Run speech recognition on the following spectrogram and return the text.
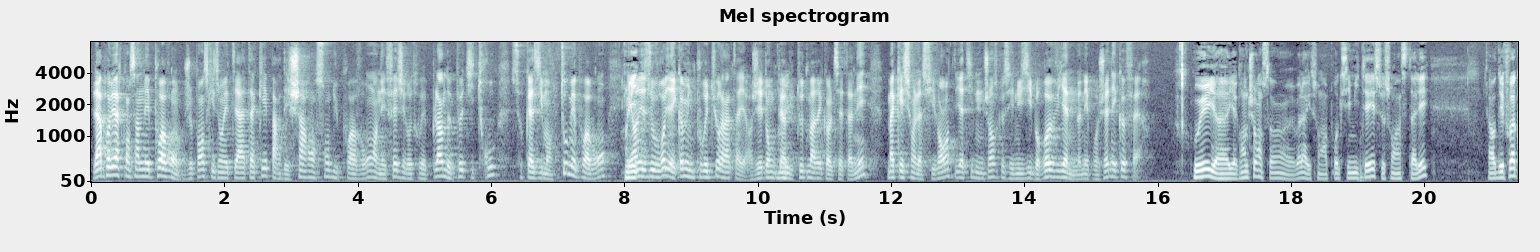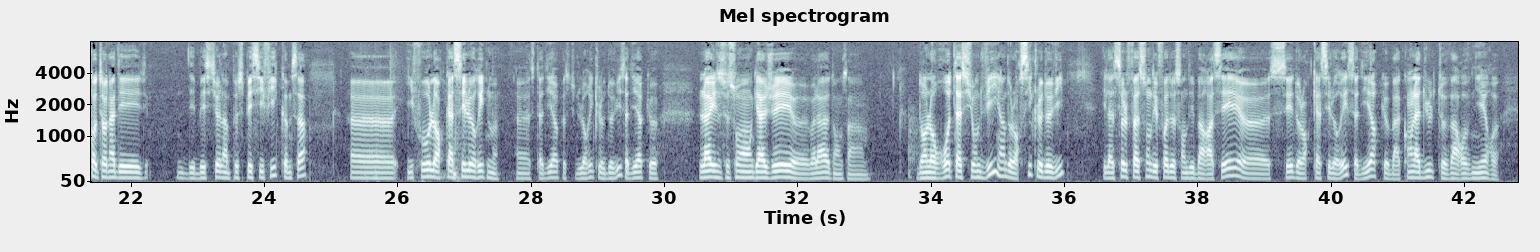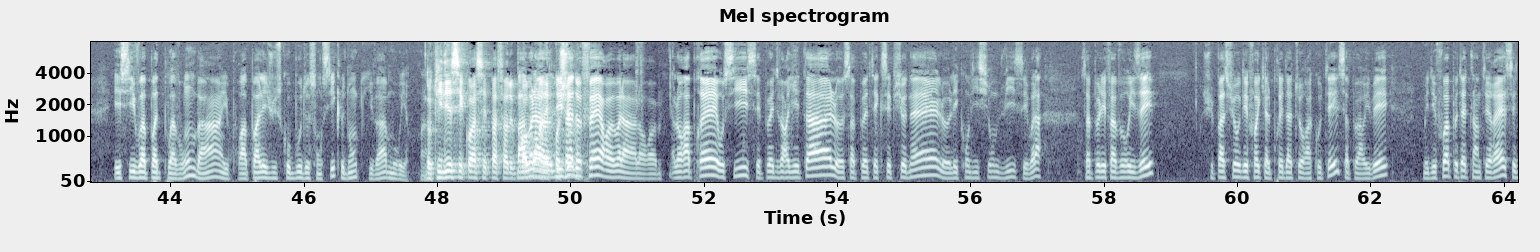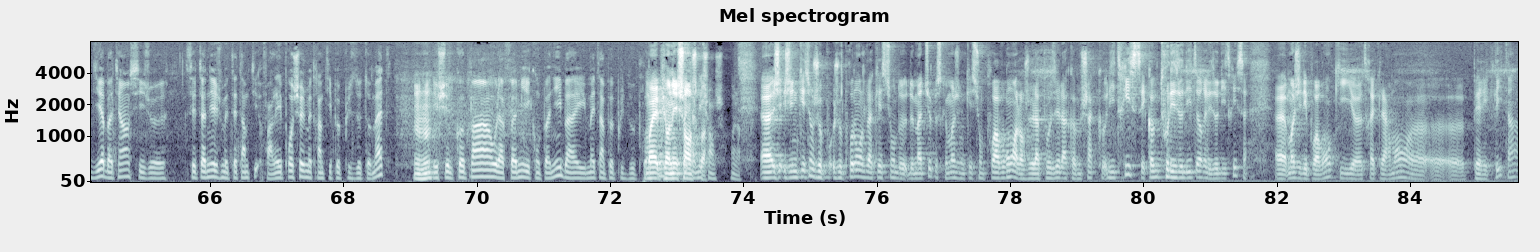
La première concerne mes poivrons. Je pense qu'ils ont été attaqués par des charançons du poivron. En effet, j'ai retrouvé plein de petits trous sur quasiment tous mes poivrons. Et en les ouvrant, il y avait comme une pourriture à l'intérieur. J'ai donc perdu toute ma récolte cette année. Ma question est la suivante. Y a-t-il une chance que ces nuisibles reviennent l'année prochaine et que faire? Oui, il y, a, grande chance. Hein. Voilà, ils sont à proximité, se sont installés. Alors des fois, quand on a des, bestioles un peu spécifiques comme ça, euh, il faut leur casser le rythme, euh, c'est-à-dire parce que le rythme de vie, c'est-à-dire que là ils se sont engagés, euh, voilà, dans leur rotation de vie, hein, dans leur cycle de vie. Et la seule façon des fois de s'en débarrasser, c'est de leur casser le rythme, c'est-à-dire que bah, quand l'adulte va revenir et s'il voit pas de poivron, ben il pourra pas aller jusqu'au bout de son cycle, donc il va mourir. Donc l'idée c'est quoi? C'est de pas faire de bah, poivron voilà, déjà de faire euh, voilà. Alors euh, alors après aussi, ça peut être variétal, euh, ça peut être exceptionnel. Les conditions de vie, c'est voilà, ça peut les favoriser. Je suis pas sûr que des fois qu'il y a le prédateur à côté, ça peut arriver. Mais des fois, peut-être l'intérêt, c'est de dire, bah tiens, si je cette année, je mettais un petit, enfin l'année prochaine, je mettrai un petit peu plus de tomates. Mhm. Et chez le copain ou la famille et compagnie, bah, ils mettent un peu plus de poivrons. Ouais, et puis on échange. Quoi. Euh, j'ai une question, je, prolonge la question de, Mathieu, parce que moi j'ai une question poivron. Alors je vais la poser là comme chaque auditrice, et comme tous les auditeurs et les auditrices. Euh, moi j'ai des poivrons qui euh, très clairement périclitent. Hein,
